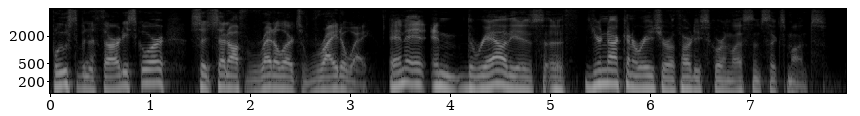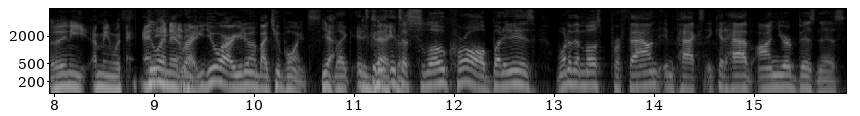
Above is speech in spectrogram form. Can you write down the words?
boost of an authority score should set off red alerts right away. And and, and the reality is, uh, you're not going to raise your authority score in less than six months. Any, I mean, with And- doing it right. If you do are, you're doing it by two points. Yeah, like it's gonna, it's a slow crawl, but it is one of the most profound impacts it could have on your business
